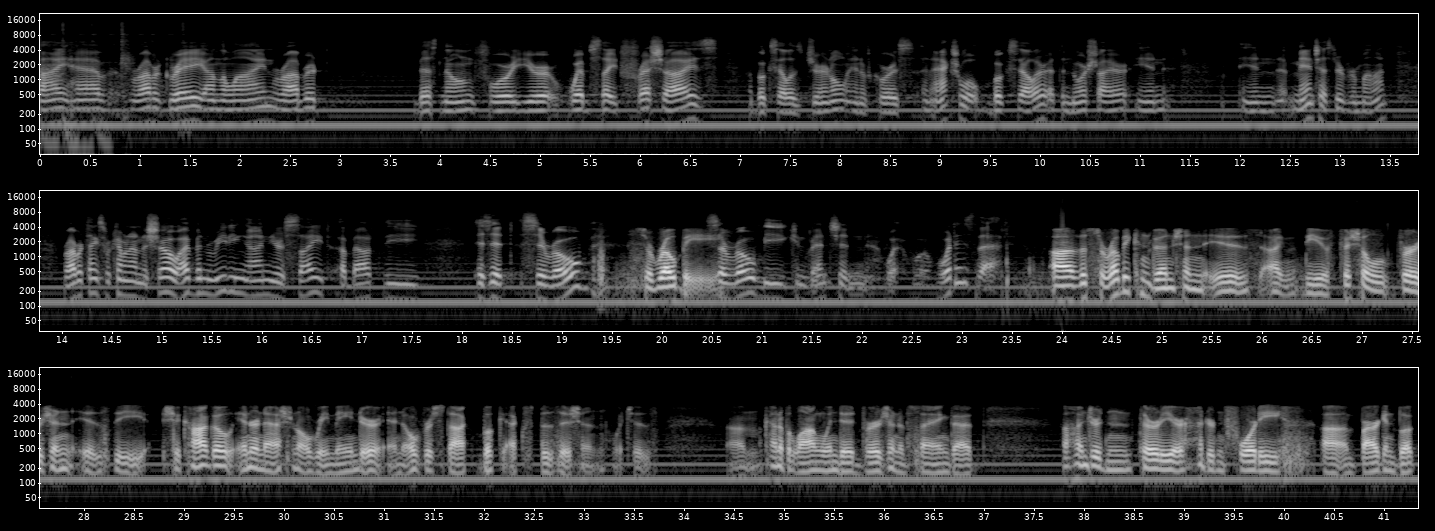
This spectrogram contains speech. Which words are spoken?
I have Robert Gray on the line. Robert, best known for your website Fresh Eyes, a bookseller's journal, and of course an actual bookseller at the Northshire in in Manchester, Vermont. Robert, thanks for coming on the show. I've been reading on your site about the is it CIROBE? CIROBE. CIROBE convention. What, what is that? Uh, the CIROBE Convention is uh, the official version is the Chicago International Remainder and Overstock Book Exposition, which is um, kind of a long-winded version of saying that 130 or 140 uh, bargain book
